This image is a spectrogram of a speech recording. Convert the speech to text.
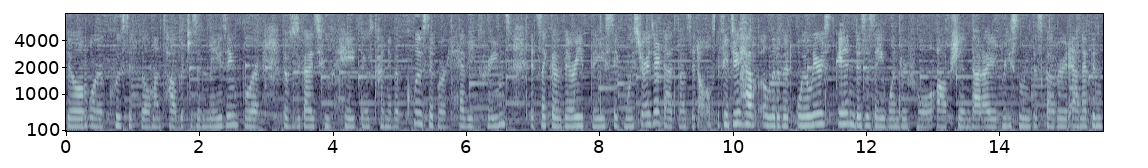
film or occlusive film on top which is amazing for those guys who hate those kind of occlusive or heavy creams. It's like a very basic moisturizer that does it all. If you do have a little bit oilier skin, this is a wonderful option that I recently discovered and I've been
